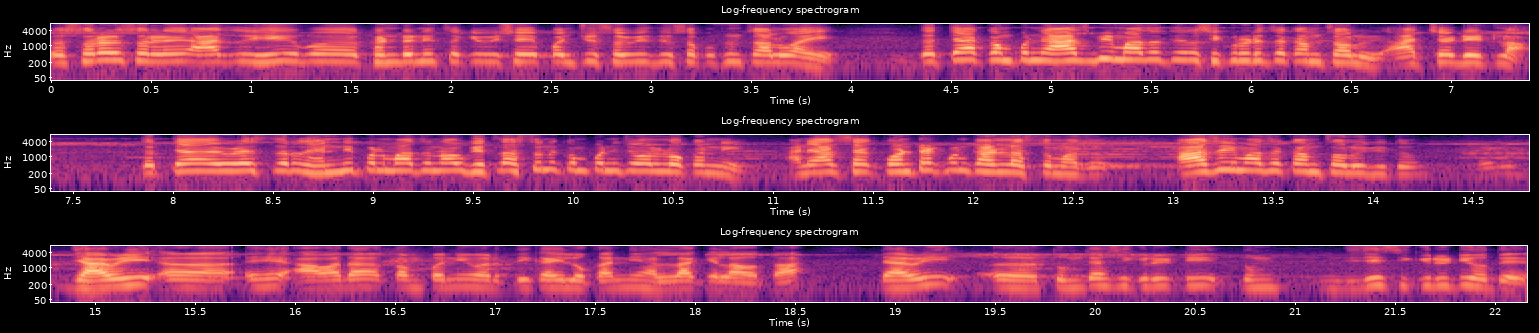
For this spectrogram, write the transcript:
तर सरळ सरळ आज ही खंडणीचं की विषय पंचवीस सव्वीस दिवसापासून चालू आहे. तर त्या कंपनी आज बी माझं तिथं सिक्युरिटीचं काम चालू आहे आजच्या डेटला तर त्यावेळेस जर ह्यांनी पण माझं नाव घेतलं असतं ना कंपनीच्या लोकांनी. आणि आज कॉन्ट्रॅक्ट पण काढलं असतं माझं. आजही माझं काम चालू आहे तिथं. ज्यावेळी हे आवादा कंपनीवरती काही लोकांनी हल्ला केला होता त्यावेळी तुमच्या सिक्युरिटी तुम जे सिक्युरिटी होते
